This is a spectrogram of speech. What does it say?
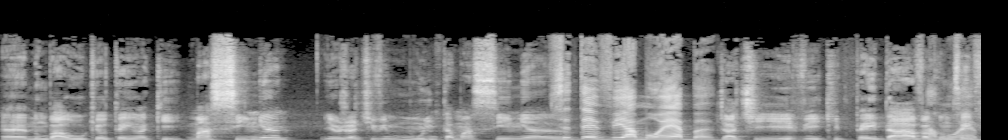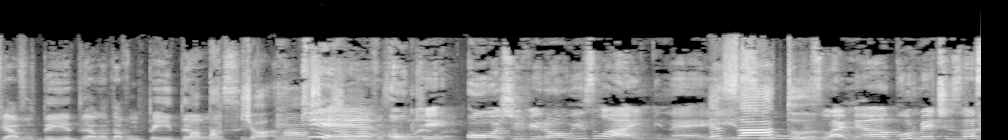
é, num baú que eu tenho aqui. Massinha, eu já tive muita massinha. Você teve a moeba? Já tive, que peidava A quando você moeba. enfiava o dedo, ela dava um peidão, Uma assim. patio... Nossa, Que é o que hoje virou o slime, né? Exato. Isso. O slime é a gourmetização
